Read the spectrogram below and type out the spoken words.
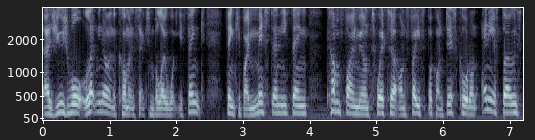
as usual. Let me know in the comment section below what you think. Think if I missed anything. Come find me on Twitter, on Facebook, on Discord, on any of those.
